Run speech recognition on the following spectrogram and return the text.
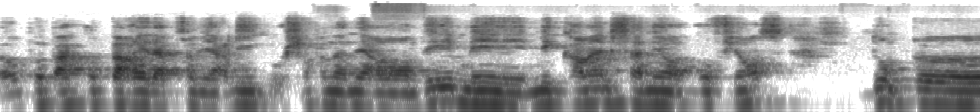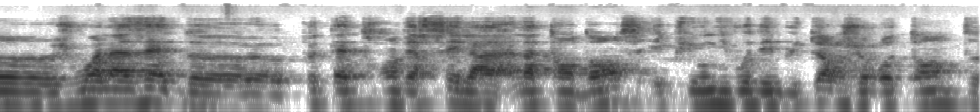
On ne peut pas comparer la première ligue au championnat néerlandais, mais, mais quand même, ça met en confiance. Donc, je vois la Z peut-être renverser la, tendance. Et puis, au niveau des buteurs, je retente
